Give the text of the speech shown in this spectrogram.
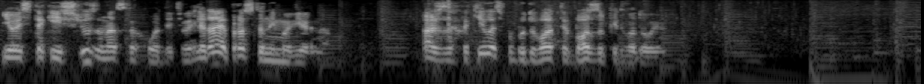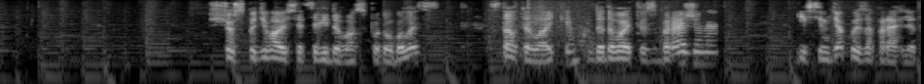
І ось такий шлюз у нас виходить. Виглядає просто неймовірно. Аж захотілося побудувати базу під водою. Що сподіваюся, це відео вам сподобалось. Ставте лайки, додавайте збережене, і всім дякую за перегляд.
